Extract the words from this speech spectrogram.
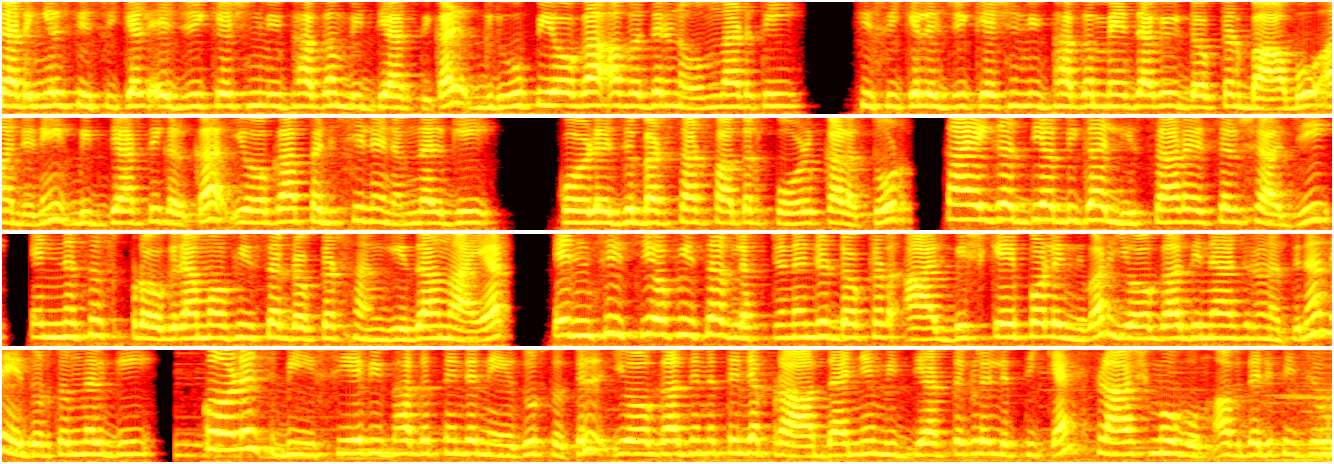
ചടങ്ങിൽ ഫിസിക്കൽ എഡ്യൂക്കേഷൻ വിഭാഗം വിദ്യാർത്ഥികൾ ഗ്രൂപ്പ് യോഗ അവതരണവും നടത്തി. ഫിസിക്കൽ എഡ്യൂക്കേഷൻ വിഭാഗം മേധാവി ഡോക്ടർ ബാബു ആന്റണി വിദ്യാർത്ഥികൾക്ക് യോഗ പരിശീലനം നൽകി. College bursar father Paul Kalathur കായിക അധ്യാപിക Lisa Rachel Shaji N S S programme officer doctor Sangeetha Nair N C C officer lieutenant doctor Albish K Paul എന്നിവർ യോഗാ ദിനാചരണത്തിന് നേതൃത്വം നൽകി. കോളേജ് ബി സി എ വിഭാഗത്തിന്റെ നേതൃത്വത്തിൽ യോഗാ ദിനത്തിന്റെ പ്രാധാന്യം വിദ്യാർത്ഥികളിൽ എത്തിക്കാൻ ഫ്ലാഷ് മോബും അവതരിപ്പിച്ചു.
